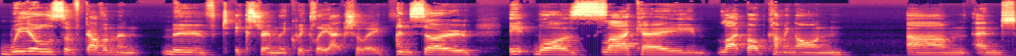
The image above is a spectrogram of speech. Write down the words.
wheels of government moved extremely quickly, actually. And so it was like a light bulb coming on um, and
